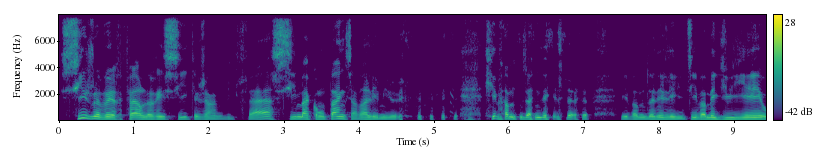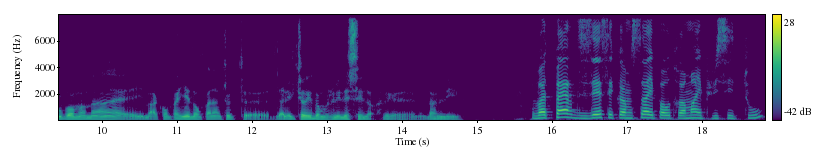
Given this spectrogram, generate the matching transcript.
si je veux faire le récit que j'ai envie de faire, s'il m'accompagne, ça va aller mieux. il va me donner le, il va me donner les, il va m'aiguiller au bon moment. Et il m'a accompagné donc pendant toute euh, la lecture et donc je l'ai laissé là, euh, dans le livre. Votre père disait c'est comme ça et pas autrement, et puis c'est tout.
